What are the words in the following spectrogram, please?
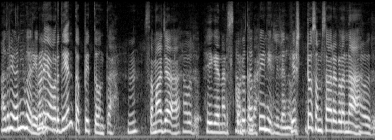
ಆದರೆ ಅನಿವಾರ್ಯ ನೋಡಿ ಅವ್ರದ್ದು ಏನು ತಪ್ಪಿತ್ತು ಅಂತ? ಹ್ಮ್? ಸಮಾಜ ಹೌದು. ಹೀಗೆ ಅವರ ತಪ್ಪೇನಿರ್ಲಿಲ್ಲ ಎಷ್ಟು ಸಂಸಾರಗಳನ್ನ ಹೌದು.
